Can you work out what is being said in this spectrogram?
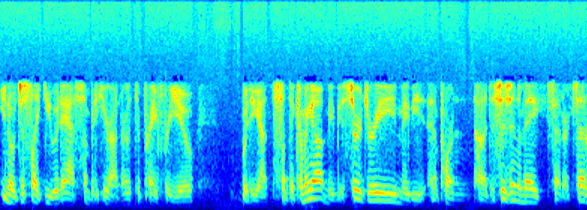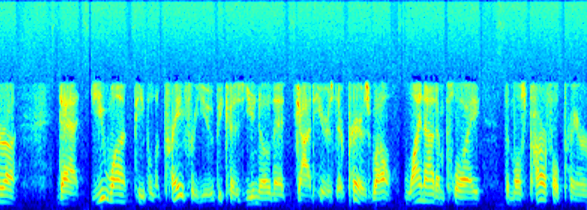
you know, just like you would ask somebody here on earth to pray for you, whether you got something coming up, maybe a surgery, maybe an important uh, decision to make, et cetera, et cetera, that you want people to pray for you because you know that God hears their prayers. Well, why not employ the most powerful prayer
